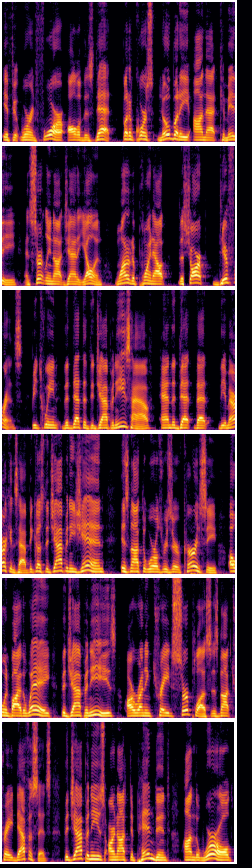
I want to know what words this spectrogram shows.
if it weren't for all of this debt. But of course, nobody on that committee, and certainly not Janet Yellen, wanted to point out the sharp difference between the debt that the Japanese have and the debt that the Americans have because the Japanese yen is not the world's reserve currency. Oh, and by the way, the Japanese are running trade surpluses, not trade deficits. The Japanese are not dependent on the world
